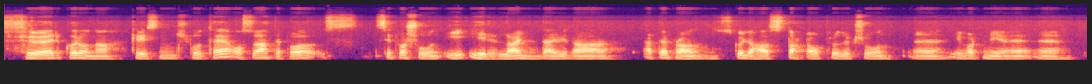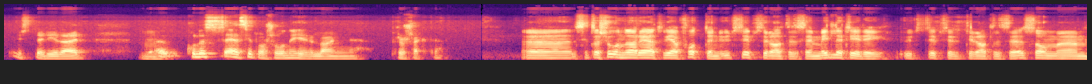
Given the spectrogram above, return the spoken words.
før koronakrisen slo til, også etterpå situasjonen i Irland, der vi da etter planen skulle ha starta opp produksjon eh, i vårt nye eh, ysteri der. Mm. Hvordan er situasjonen i Irland-prosjektet? Uh, situasjonen der er at Vi har fått en utslippstillatelse, en midlertidig utslippstillatelse som uh,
